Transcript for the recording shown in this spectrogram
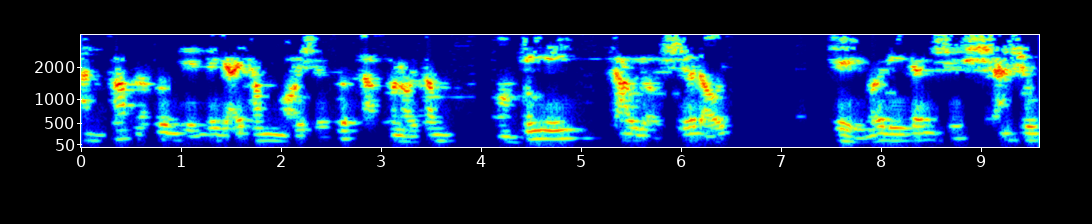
Hành pháp là phương tiện để giải thông mọi sự phức tạp của nội tâm. Còn trí ý, trao dồi, sửa đổi, thì mới đi đến sự sáng suốt,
